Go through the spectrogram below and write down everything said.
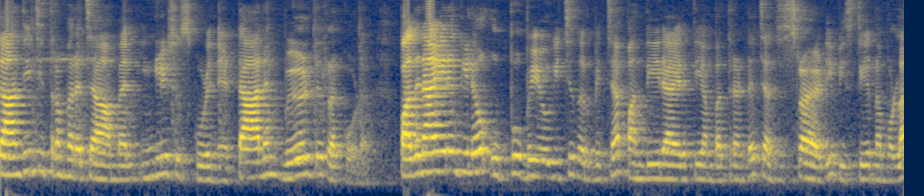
ഗാന്ധി ചിത്രം വരച്ച അമൽ ഇംഗ്ലീഷ് സ്കൂളിന് ടാലന്റ് വേൾഡ് റെക്കോർഡ്. പതിനായിരം കിലോ ഉപ്പ് ഉപയോഗിച്ച് നിർമ്മിച്ച പന്തീരായിരത്തി അമ്പത്തിരണ്ട് ചതുശ്ര അടി വിസ്തീർണമുള്ള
